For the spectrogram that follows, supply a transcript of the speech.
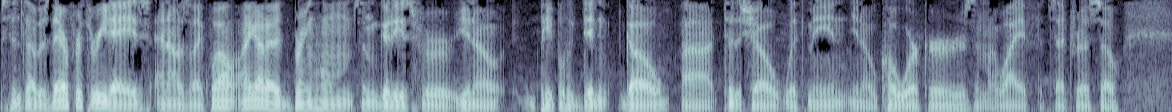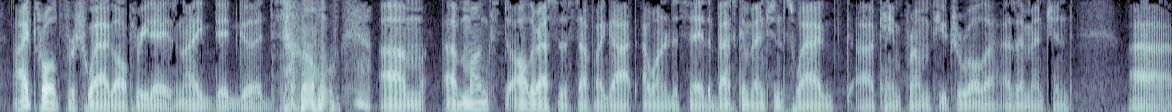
since I was there for three days, and I was like, well, I gotta bring home some goodies for you know people who didn't go uh, to the show with me, and you know coworkers and my wife, etc. So I trolled for swag all three days, and I did good. So, um, amongst all the rest of the stuff I got, I wanted to say the best convention swag uh, came from Futurola, as I mentioned. Uh,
